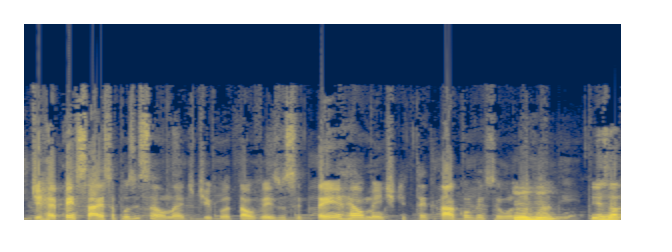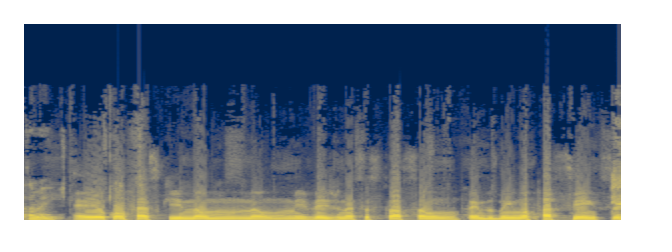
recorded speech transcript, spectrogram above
de repensar essa posição, né? De tipo talvez você tenha realmente que tentar convencer o outro Uhum. lado. Exatamente. É, eu confesso que não, não me vejo nessa situação tendo nenhuma paciência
